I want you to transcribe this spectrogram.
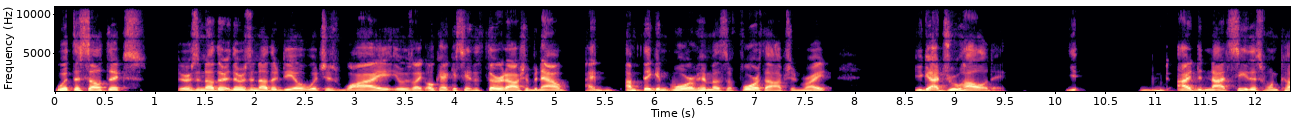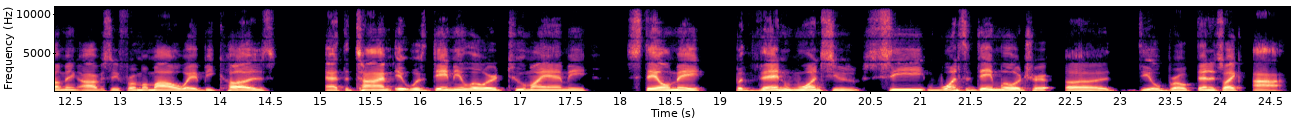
with the Celtics, there's another there was another deal, which is why it was like okay, I can see the third option, but now I I'm thinking more of him as a fourth option, right? You got Jrue Holiday. You, I did not see this one coming, obviously from a mile away because at the time, it was Damian Lillard to Miami, stalemate. But then once you see, once the Dame Lillard tra- uh, deal broke, then it's like, ah,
